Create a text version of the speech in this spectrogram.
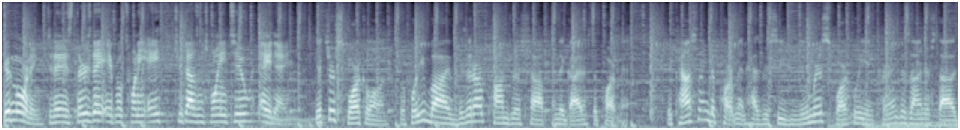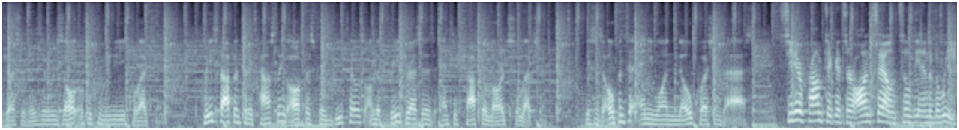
Good morning. Today is Thursday, April 28th, 2022, A-Day. Get your sparkle on. Before you buy, visit our prom dress shop in the guidance department. The counseling department has received numerous sparkly and current designer style dresses as a result of the community collection. Please stop into the counseling office for details on the free dresses and to shop the large selection. This is open to anyone, no questions asked. Senior prom tickets are on sale until the end of the week.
